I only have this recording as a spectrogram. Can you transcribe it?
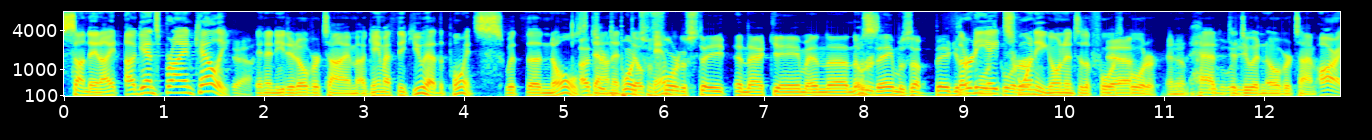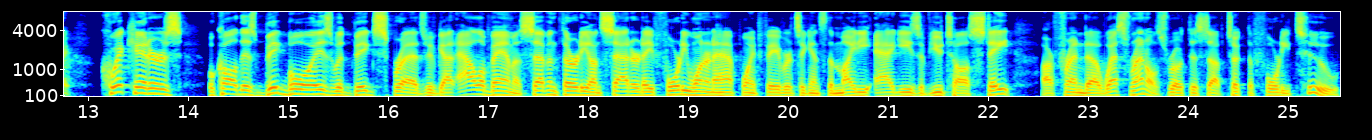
Sunday night against Brian Kelly, Yeah. and it needed overtime. A game I think you had the points with the Knowles I down took the at points Doak for Florida State in that game, and uh, Notre was Dame was up big. in the fourth quarter. 38-20 going into the fourth Yeah, quarter, and yeah, had to do it in overtime. All right, quick hitters. We'll call this big boys with big spreads. We've got Alabama 7:30 on Saturday, 41 and a half point favorites against the mighty Aggies of Utah State. Our friend uh, Wes Reynolds wrote this up. Took the 42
